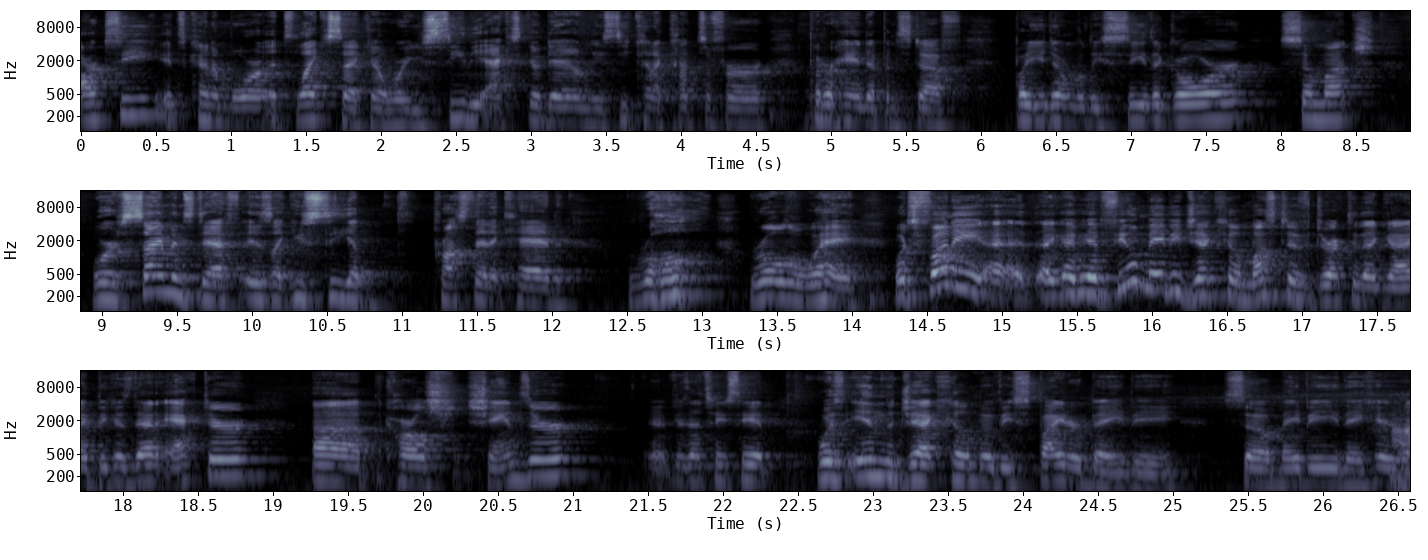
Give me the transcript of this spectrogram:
artsy. It's kind of more it's like Psycho where you see the axe go down and you see kind of cuts of her put her hand up and stuff, but you don't really see the gore so much. Whereas Simon's death is like you see a prosthetic head roll roll away. What's funny, I, I, I feel maybe Jack Hill must have directed that guy because that actor, uh, Karl Sh- Schanzer, if that's how you say it, was in the Jack Hill movie Spider Baby. So maybe they hit it Huh.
